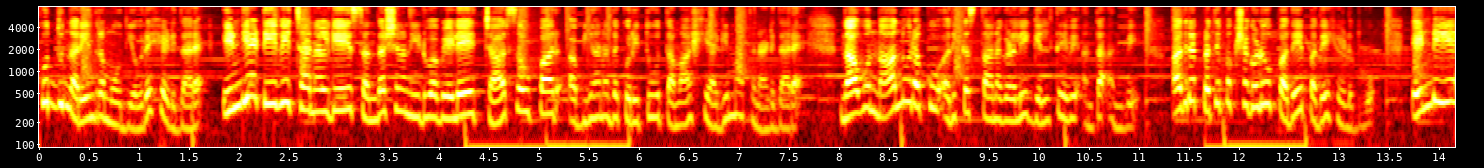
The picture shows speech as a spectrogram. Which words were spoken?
ಖುದ್ದು ನರೇಂದ್ರ ಮೋದಿ ಅವರೇ ಹೇಳಿದ್ದಾರೆ. ಇಂಡಿಯಾ ಟಿವಿ ಚಾನೆಲ್ಗೆ ಸಂದರ್ಶನ ನೀಡುವ ವೇಳೆ ಚಾರ್ ಸೌಪಾರ್ ಅಭಿಯಾನದ ಕುರಿತು ತಮಾಷೆಯಾಗಿ ಮಾತನಾಡಿದ್ದಾರೆ. ನಾವು ನಾನ್ನೂರಕ್ಕೂ ಅಧಿಕ ಸ್ಥಾನಗಳಲ್ಲಿ ಗೆಲ್ತೇವೆ ಅಂತ ಅಂದ್ವಿ ಆದರೆ ಪ್ರತಿಪಕ್ಷಗಳು ಪದೇ ಪದೇ ಹೇಳಿದ್ವು. ಎನ್ಡಿಎ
